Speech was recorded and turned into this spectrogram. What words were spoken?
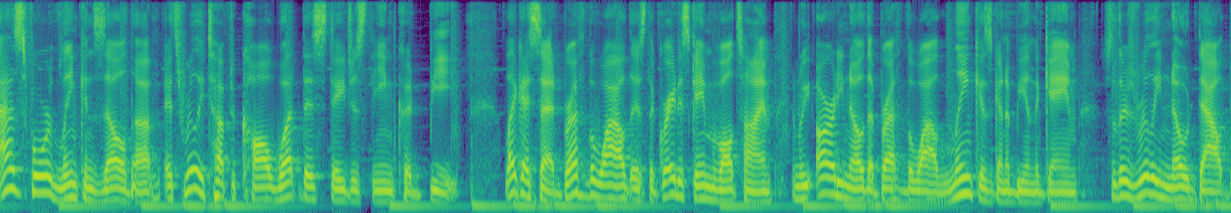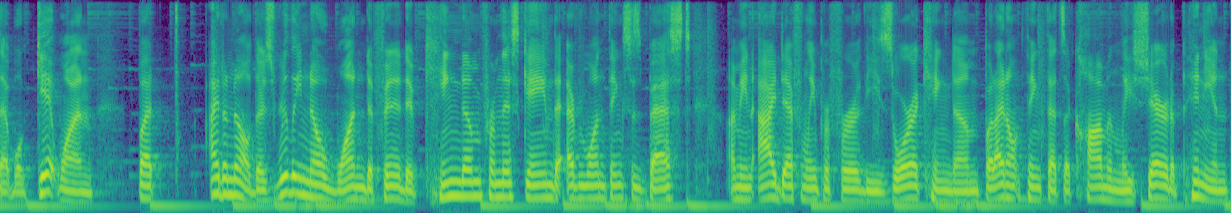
As for Link and Zelda, it's really tough to call what this stage's theme could be. Like I said, Breath of the Wild is the greatest game of all time, and we already know that Breath of the Wild Link is going to be in the game, so there's really no doubt that we'll get one, but I don't know, there's really no one definitive kingdom from this game that everyone thinks is best. I mean, I definitely prefer the Zora Kingdom, but I don't think that's a commonly shared opinion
